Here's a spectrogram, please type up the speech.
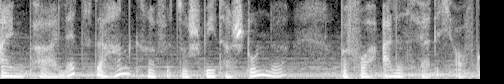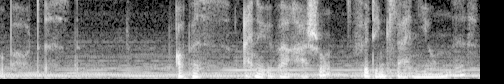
Ein paar letzte Handgriffe zu später Stunde, bevor alles fertig aufgebaut ist. Ob es eine Überraschung für den kleinen Jungen ist?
